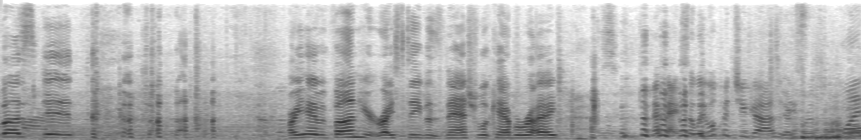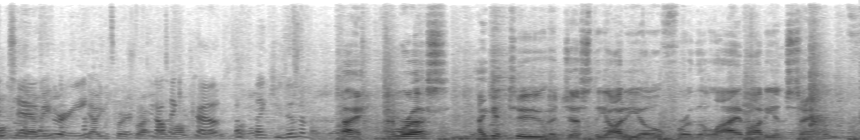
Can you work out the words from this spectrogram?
Busted. Are you having fun here at Ray Stevens Nashville CabaRay? okay, so we will put you guys in these one, two, three. Yeah, you can put us right And I'll take your coat. Oh, thank you. Hi, I'm Russ. I get to adjust the audio for the live audience sound.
